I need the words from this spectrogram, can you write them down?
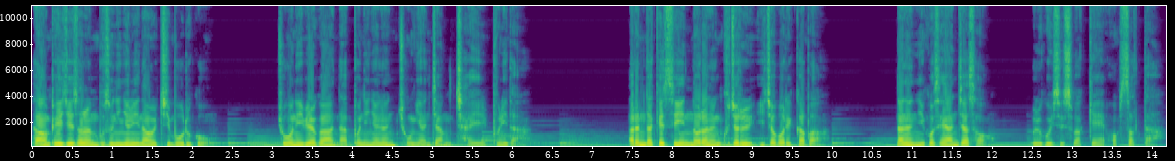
다음 페이지에서는 무슨 인연이 나올지 모르고 좋은 이별과 나쁜 인연은 종이 한 장 차이일 뿐이다. 아름답게 쓰인 너라는 구절을 잊어버릴까봐 나는 이곳에 앉아서 울고 있을 수밖에 없었다.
